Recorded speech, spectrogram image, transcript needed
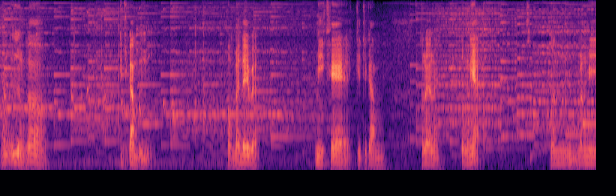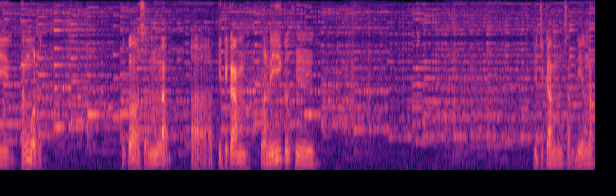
อย่างอื่นก็ กิจกรรมอื่น ผมไม่ได้แบบ มีแค่กิจกรรมเขาเรียอะไรตรงเนี้ยมันมันมีทั้งหมดแหละแล้วก็สำหรับกิจกรรมวันนี้ก็คือ กิจกรรมสัตว์เลี้ยงเนาะ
